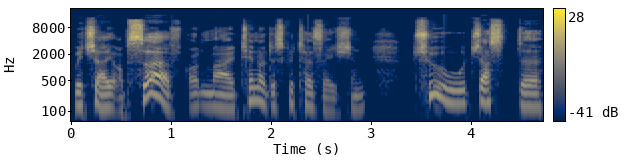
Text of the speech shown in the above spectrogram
which I observe on my tenor discretization to just the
